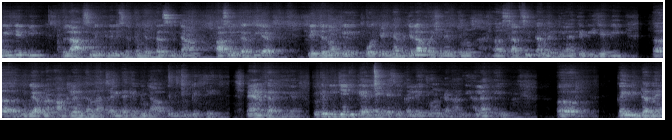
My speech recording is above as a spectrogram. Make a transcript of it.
ਬੀਜੇਪੀ ਬਲਾਕ ਸਮਿਤੀ ਦੇ ਵਿੱਚ ਸਿਰਫ 75 ਸੀਟਾਂ ਹਾਸਲ ਕਰਦੀ ਹੈ ਤੇ ਜਦੋਂ ਕਿ ਉਹ ਜਿਹੜੀਆਂ ਜ਼ਿਲ੍ਹਾ ਪਰਿਸ਼ਦ ਦੇ ਵਿੱਚ ਉਹਨੂੰ ਅਹ, ਸੱਤ ਸੀਟਾਂ ਮਿਲਦੀਆਂ ਨੇ ਤੇ ਬੀਜੇਪੀ ਨੂੰ ਵੀ ਆਪਣਾ ਆਂਕਲਨ ਕਰਨਾ ਚਾਹੀਦਾ ਕਿ ਪੰਜਾਬ ਦੇ ਵਿੱਚ ਉਹ ਕਿੱਥੇ ਸਟੈਂਡ ਕਰਦੀ ਹੈ ਕਿਉਂਕਿ ਬੀਜੇਪੀ ਕਹਿ ਰਹੀ ਹੈ ਕਿ ਅਸੀਂ ਇਕੱਲੇ ਚੋਣ ਲੜਾਂਗੇ ਹਾਲਾਂਕਿ ਅਹ, ਕਈ ਲੀਡਰ ਨੇ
